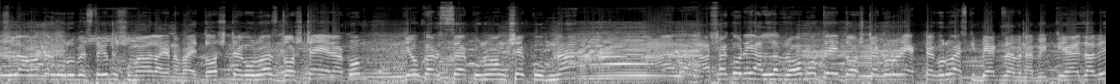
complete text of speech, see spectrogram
আসলে আমাদের গরু বেচতে কিন্তু সময়ও লাগে না ভাই। দশটা গরু আছে দশটাই এরকম। কেউ কার চেয়ে কোনো অংশে কম না। আর আশা করি আল্লাহর রহমতে এই দশটা গরুর একটা গরু আজকে ব্যাগ যাবে না বিক্রি হয়ে যাবে।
